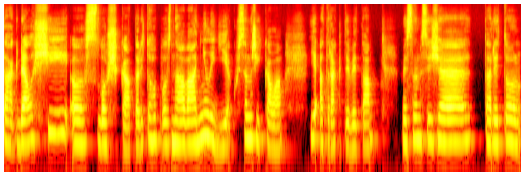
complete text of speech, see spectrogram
Tak další uh, složka tady toho poznávání lidí, jak už jsem říkala, je atraktivita. Myslím si, že tady to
